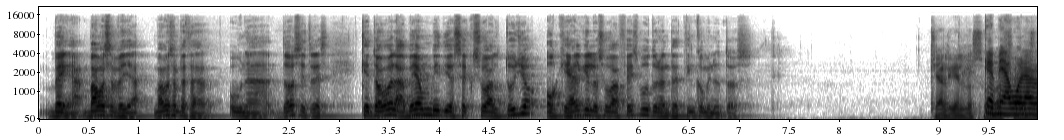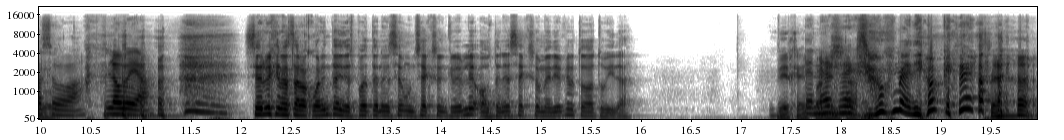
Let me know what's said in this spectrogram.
Venga, vamos a ver ya. Vamos a empezar. Una, dos y tres. Que tu abuela vea un vídeo sexual tuyo o que alguien lo suba a Facebook durante 5 minutos. Que alguien lo suba. Que mi abuela lo suba, lo vea. Ser virgen hasta los 40 y después tener un sexo increíble o tener sexo mediocre toda tu vida. Virgen Tener 40. sexo mediocre.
